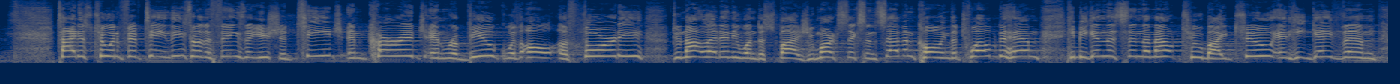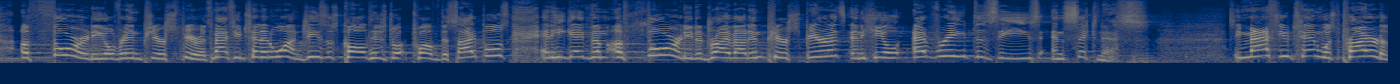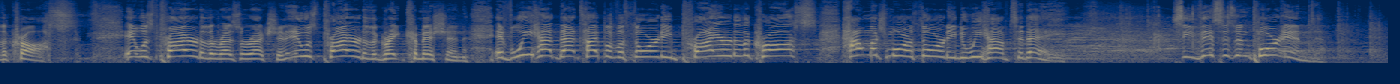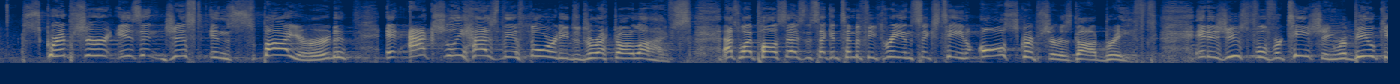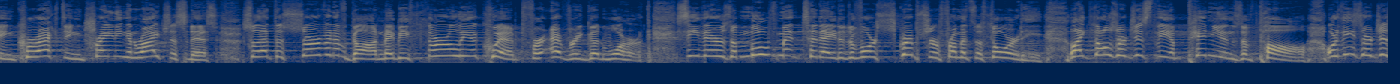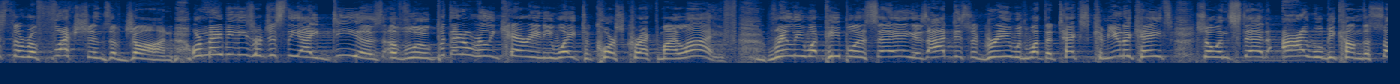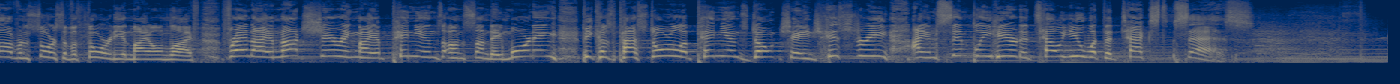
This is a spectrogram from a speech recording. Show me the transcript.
Titus 2 and 15, these are the things that you should teach, encourage, and rebuke with all authority. Do not let anyone despise you. Mark 6 and 7, calling the 12 to him, he began to send them out two by two, and he gave them authority over impure spirits. Matthew 10 and 1, Jesus called his 12 disciples, and he gave them authority to drive out impure spirits and heal every disease and sickness. See, Matthew 10 was prior to the cross. It was prior to the resurrection. It was prior to the Great Commission. If we had that type of authority prior to the cross, how much more authority do we have today? See, this is important. Scripture isn't just inspired, it actually has the authority to direct our lives. That's why Paul says in 2 Timothy 3 and 16 all Scripture is God breathed. It is useful for teaching, rebuking, correcting, training in righteousness, so that the servant of God may be thoroughly equipped for every good work. See, there's a movement today to divorce Scripture from its authority. Like those are just the opinions of Paul, or these are just the reflections of John, or maybe these are just the ideas of Luke, but they don't really carry any weight to course correct my life. Really, what people are saying is, I disagree with what the text communicates, so instead, I will become the sovereign source of authority in my own life. Friend, I am not sharing my opinions on Sunday morning because pastoral opinions don't change history. I am simply here to tell you what the text says.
